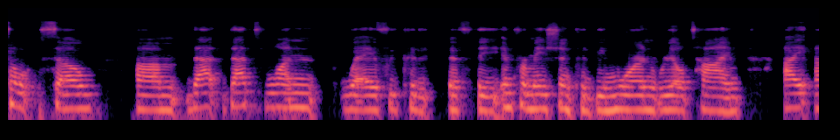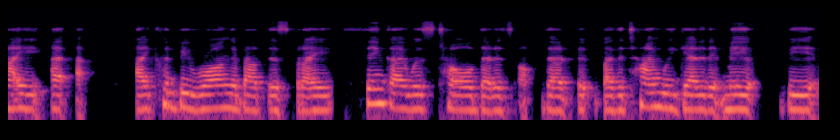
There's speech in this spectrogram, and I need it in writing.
So, so, um, that, that's one way if we could, if the information could be more in real time. I, I, I, I- could be wrong about this, but I think I was told that it's, that it- by the time we get it, it may be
